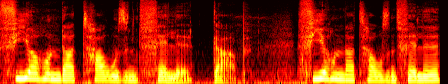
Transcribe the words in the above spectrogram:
400.000 Fälle gab. 400.000 Fälle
